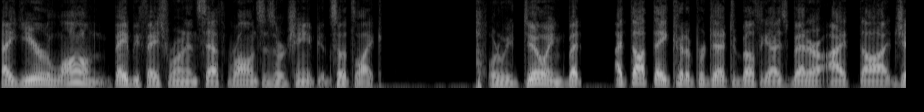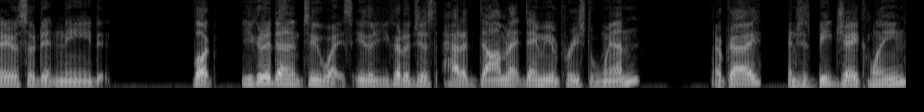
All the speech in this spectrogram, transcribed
a year long babyface run, and Seth Rollins is our champion. So it's like, what are we doing? But I thought they could have protected both guys better. I thought Jey Uso didn't need. Look, you could have done it two ways. Either you could have just had a dominant Damian Priest win, okay, and just beat Jey clean,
